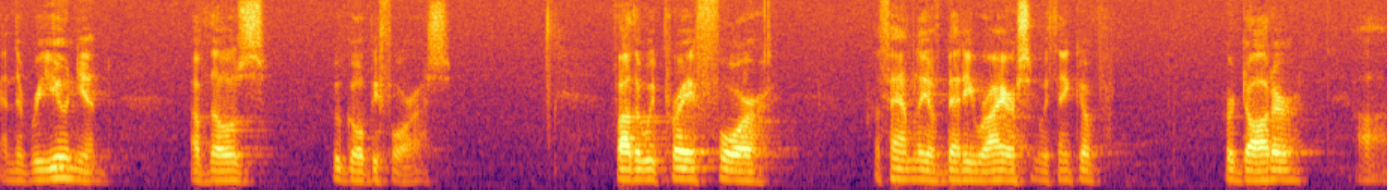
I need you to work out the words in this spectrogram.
and the reunion of those who go before us. Father, we pray for the family of Betty Ryerson. We think of her daughter um,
